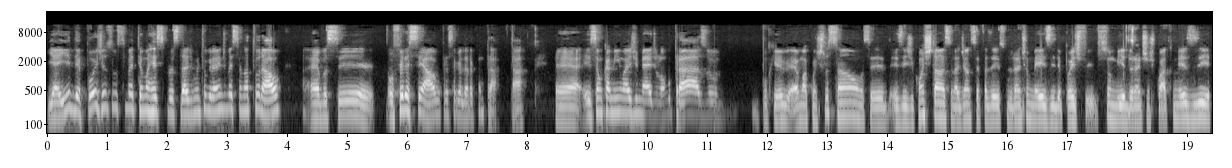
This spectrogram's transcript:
E aí, depois disso, você vai ter uma reciprocidade muito grande, vai ser natural é, você oferecer algo para essa galera comprar, tá? É, esse é um caminho mais de médio e longo prazo, porque é uma construção, você exige constância, não adianta você fazer isso durante um mês e depois sumir durante uns quatro meses e,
